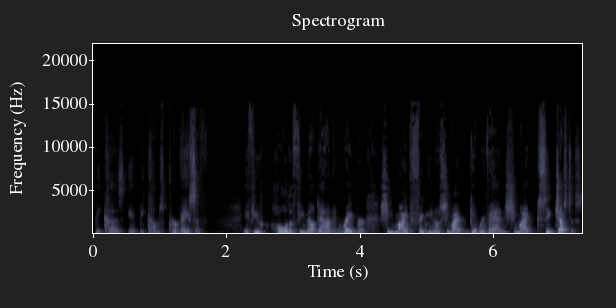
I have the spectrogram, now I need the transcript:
because it becomes pervasive. If you hold a female down and rape her, she might figure, you know, she might get revenge, she might seek justice.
